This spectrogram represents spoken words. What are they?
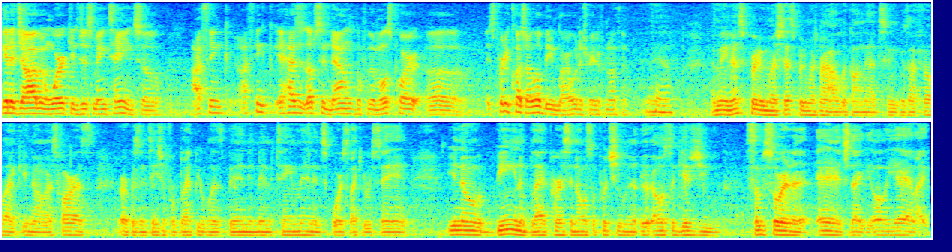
get a job and work and just maintain. So I think I think it has its ups and downs, but for the most part, uh, it's pretty clutch. I love being black. I wouldn't trade it for nothing. Yeah. I mean, that's pretty much that's pretty much my outlook on that too, because I feel like you know, as far as representation for Black people has been in entertainment and sports, like you were saying, you know, being a Black person also puts you. In, it also gives you some sort of edge, like oh yeah, like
